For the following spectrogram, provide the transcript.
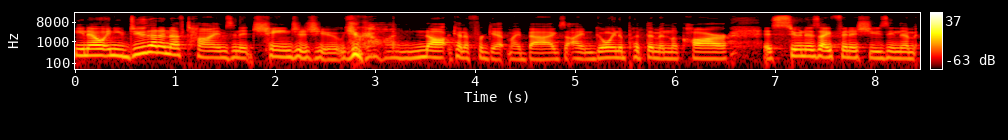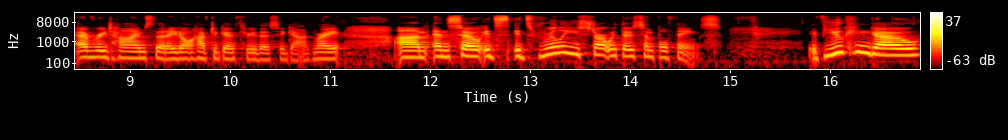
you know, and you do that enough times and it changes you. You go, I'm not going to forget my bags. I'm going to put them in the car as soon as I finish using them every time so that I don't have to go through this again, right? Um, and so it's, it's really, you start with those simple things. If you can go,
